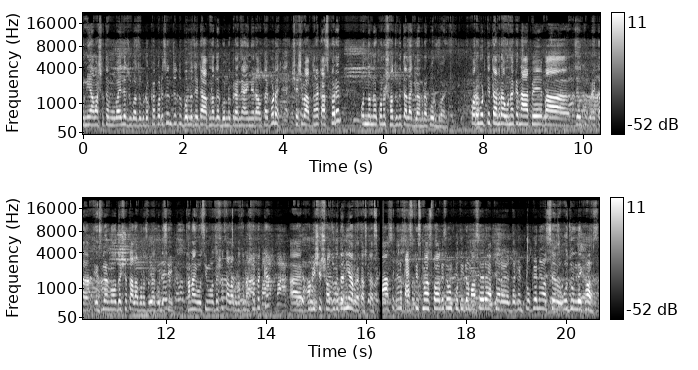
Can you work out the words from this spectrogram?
উনি আমার সাথে মোবাইলে যোগাযোগ রক্ষা করেছেন। যেহেতু বলল যে এটা আপনাদের বন্যপ্রাণী আইনের আওতায় পড়ে, সে হিসেবে আপনারা কাজ করেন। অন্য অন্য কোনো সহযোগিতা লাগলে আমরা করব আর কি। পরবর্তীতে আমরা ওনাকে না পেয়ে বা যেহেতু এটা এসিলেন্ট মহোদয়ের সাথে আলাপ আলোচনা করেছি থানায় ওসি মহোদয়ের সাথে আলাপ আলোচনা সাপেক্ষে পুলিশের সহযোগিতা নিয়ে আমরা কাজটা আছে। মাছ এখানে পাঁচ পিস মাছ পাওয়া গেছে এবং প্রতিটা মাছের আপনার দেখেন টোকেনে আছে ওজন লেখা আছে।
